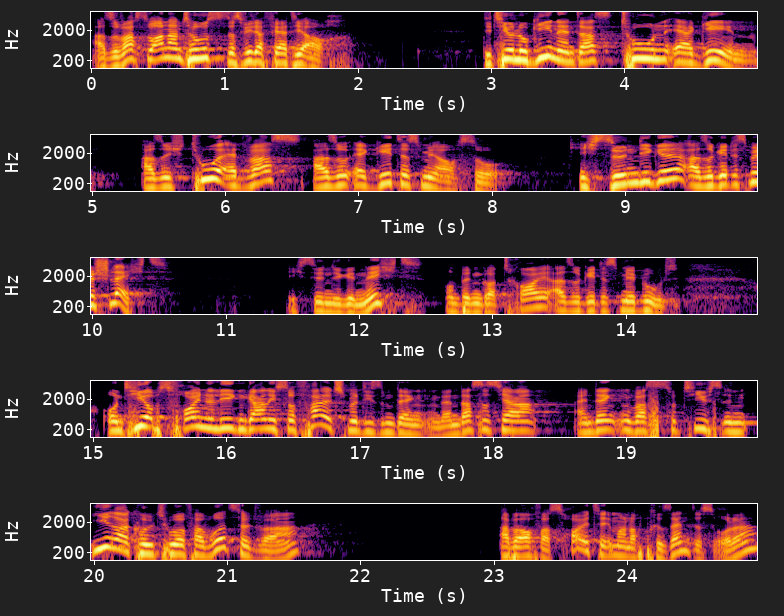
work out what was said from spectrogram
Also was du anderen tust, das widerfährt dir auch. Die Theologie nennt das tun, ergehen. Also ich tue etwas, also ergeht es mir auch so. Ich sündige, also geht es mir schlecht. Ich sündige nicht und bin Gott treu, also geht es mir gut. Und Hiobs Freunde liegen gar nicht so falsch mit diesem Denken, denn das ist ja ein Denken, was zutiefst in ihrer Kultur verwurzelt war, aber auch was heute immer noch präsent ist, oder?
